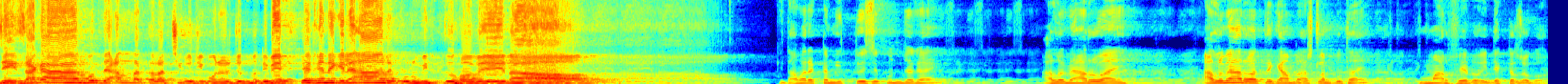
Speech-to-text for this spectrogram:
যেই জায়গার মধ্যে আল্লাহ তাআলা চিরজীবনের জন্য দিবে, এখানে গেলে আর কোনো মৃত্যু হবে না। কিন্তু আমার একটা মৃত্যু হয়েছে কোন জায়গায়? আলমে আরও আয় আলমে আরও থেকে আমরা আসলাম কোথায়? মারফেড এটা একটা জগৎ।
